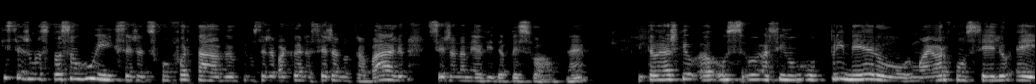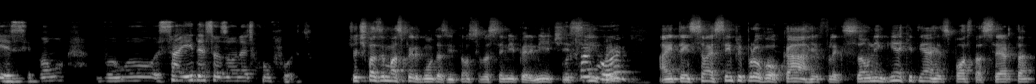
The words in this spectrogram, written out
que seja uma situação ruim, que seja desconfortável, que não seja bacana, seja no trabalho, seja na minha vida pessoal, né? Então, eu acho que o, assim, o primeiro, o maior conselho é esse: vamos, vamos sair dessa zona de conforto. Deixa eu te fazer umas perguntas, então, se você me permite. Por sempre, favor. A intenção é sempre provocar a reflexão. Ninguém aqui tem a resposta certa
